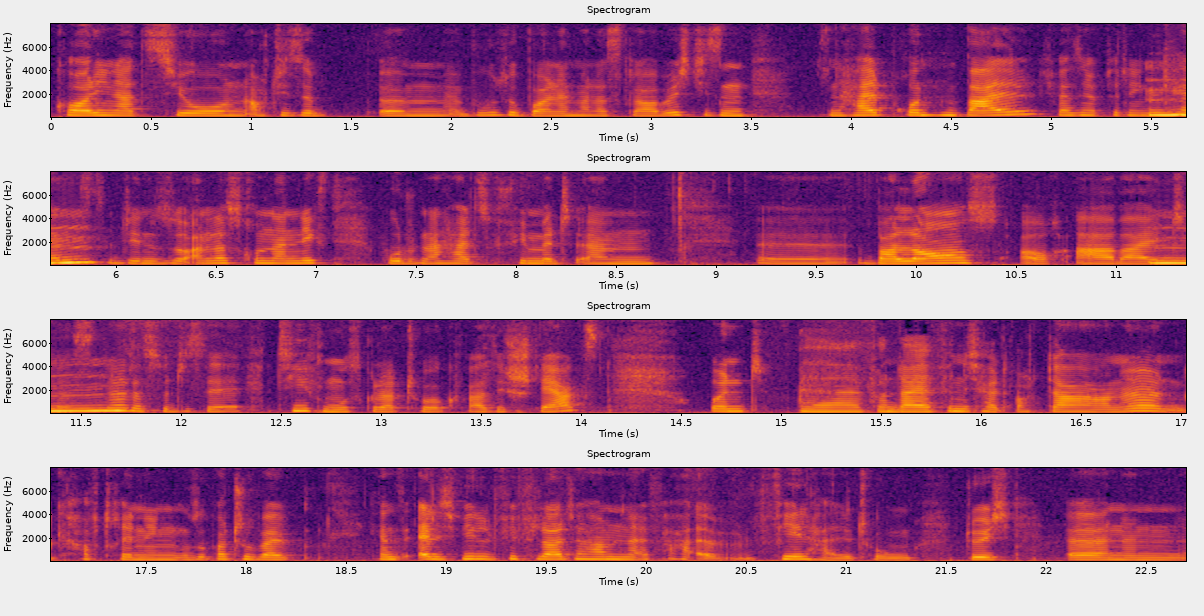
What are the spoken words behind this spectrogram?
Koordination, auch diese ähm, Busuball nennt man das, glaube ich, diesen, diesen halbrunden Ball, ich weiß nicht, ob du den mhm. kennst, den du so andersrum dann legst, wo du dann halt so viel mit ähm, äh, Balance auch arbeitest, mhm. ne? dass du diese Tiefenmuskulatur quasi stärkst. Und äh, von daher finde ich halt auch da ne, ein Krafttraining super toll, weil ganz ehrlich, wie, wie viele Leute haben eine Fehlhaltung durch äh, einen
